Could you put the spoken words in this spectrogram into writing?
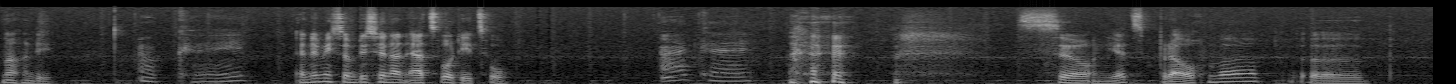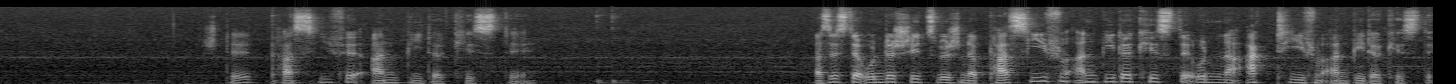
Machen die. Okay. Erinnert mich so ein bisschen an R2D2. Okay. So, und jetzt brauchen wir äh, stellt passive Anbieterkiste. Was ist der Unterschied zwischen einer passiven Anbieterkiste und einer aktiven Anbieterkiste?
